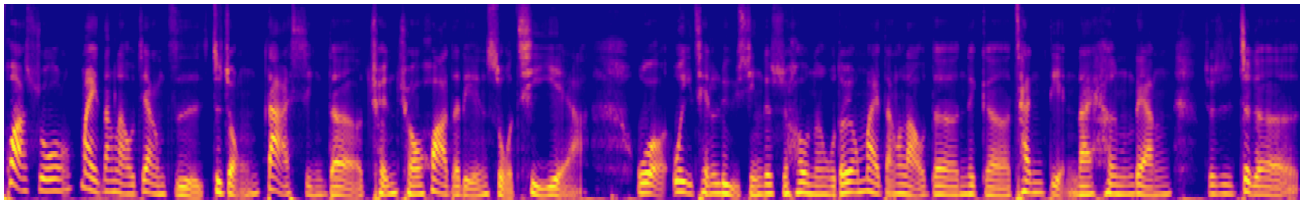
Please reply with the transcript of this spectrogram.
话说，麦当劳这样子这种大型的全球化的连锁企业啊，我我以前旅行的时候呢，我都用麦当劳的那个餐点来衡量，就是这个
